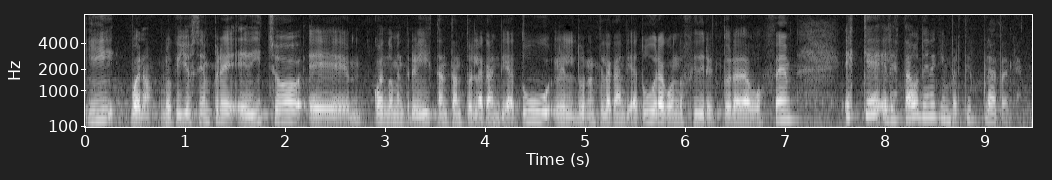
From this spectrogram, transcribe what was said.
Y bueno, lo que yo siempre he dicho eh, cuando me entrevistan, tanto en la candidatura, durante la candidatura, cuando fui directora de Abofem, es que el Estado tiene que invertir plata en esto.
